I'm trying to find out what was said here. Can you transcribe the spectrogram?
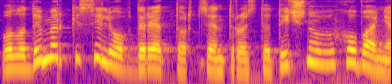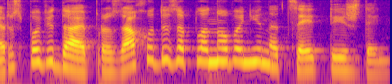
Володимир Кисельов, директор Центру естетичного виховання, розповідає про заходи, заплановані на цей тиждень.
